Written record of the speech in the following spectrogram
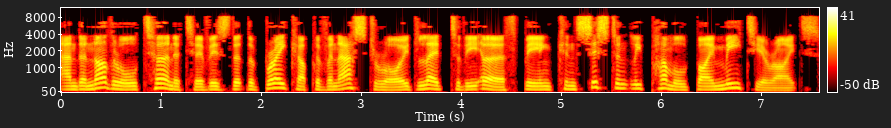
and another alternative is that the breakup of an asteroid led to the Earth being consistently pummeled by meteorites,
